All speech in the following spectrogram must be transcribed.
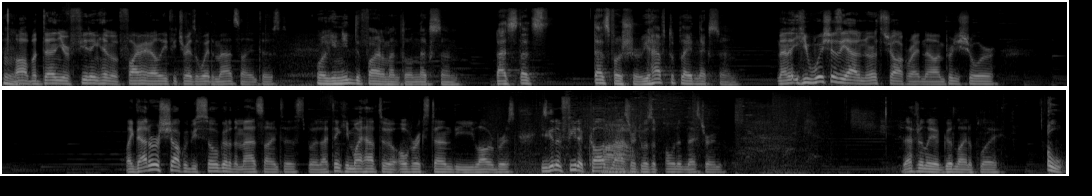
Hmm. Oh, but then you're feeding him a fire alley if he trades away the mad scientist. Well, you need the fire elemental next turn. That's that's that's for sure. You have to play it next turn. Man, he wishes he had an Earth Shock right now. I'm pretty sure. Like that Earth Shock would be so good at the Mad Scientist, but I think he might have to overextend the Lava Burst. He's gonna feed a Cogmaster Wow. to his opponent next turn. Definitely a good line of play. Oh,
